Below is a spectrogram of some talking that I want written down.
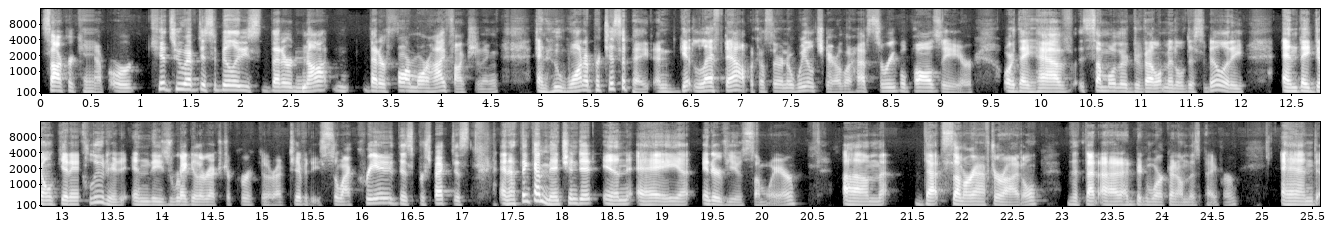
soccer camp or kids who have disabilities that are not that are far more high functioning and who want to participate and get left out because they're in a wheelchair or they have cerebral palsy or or they have some other developmental disability and they don't get included in these regular extracurricular activities. So I created this prospectus and I think I mentioned it in a interview somewhere um, that summer after Idol that that I had been working on this paper. And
